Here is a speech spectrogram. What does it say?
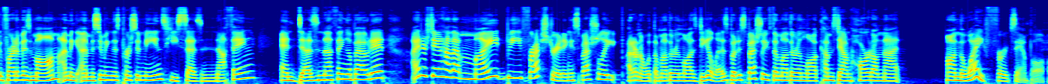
in front of his mom, I'm I'm assuming this person means he says nothing and does nothing about it. I understand how that might be frustrating, especially I don't know what the mother-in-law's deal is, but especially if the mother-in-law comes down hard on that on the wife, for example.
